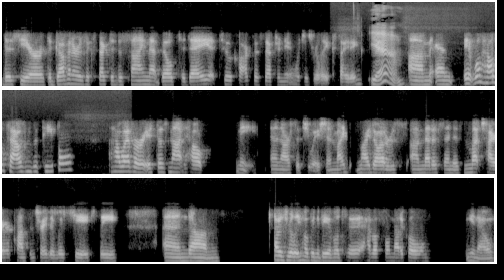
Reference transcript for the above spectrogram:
this year. The governor is expected to sign that bill today at two o'clock this afternoon, which is really exciting. Yeah. Um, and it will help thousands of people. However, it does not help me in our situation. My my daughter's uh, medicine is much higher concentrated with THC, and um, I was really hoping to be able to have a full medical, you know,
